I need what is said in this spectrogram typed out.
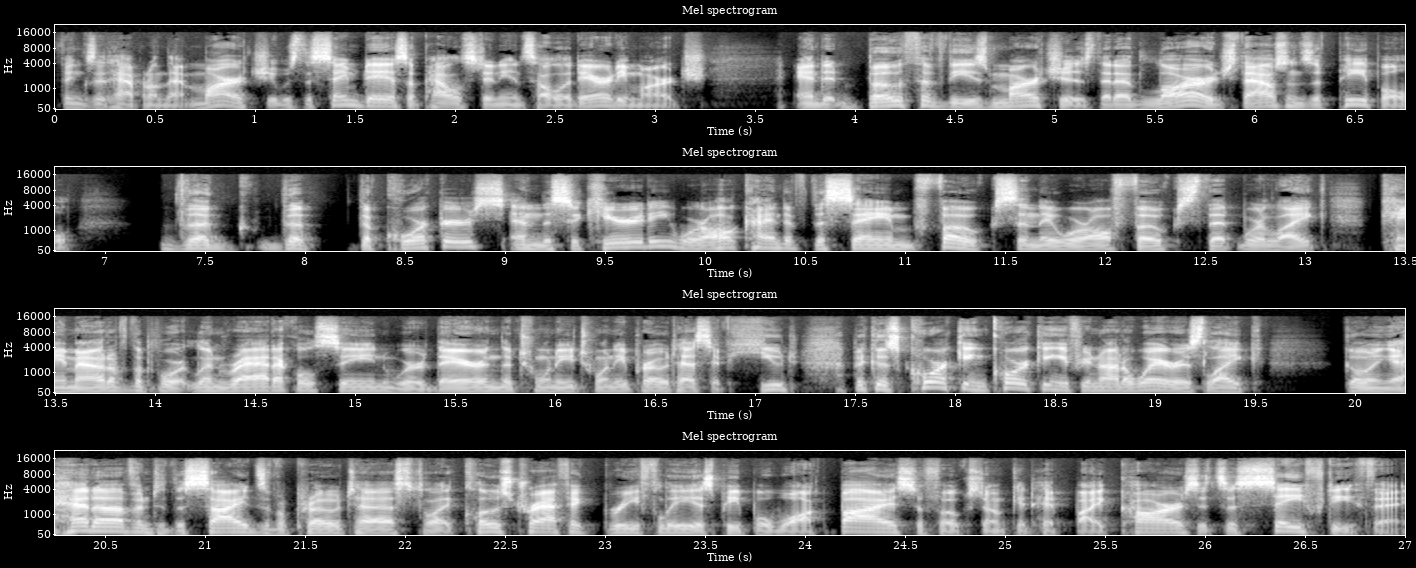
things that happened on that march, it was the same day as a Palestinian solidarity march. And at both of these marches that had large thousands of people, the the the Corkers and the security were all kind of the same folks, and they were all folks that were like came out of the Portland radical scene, were there in the 2020 protests. If huge because corking, corking, if you're not aware, is like going ahead of and to the sides of a protest to like close traffic briefly as people walk by so folks don't get hit by cars. It's a safety thing,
